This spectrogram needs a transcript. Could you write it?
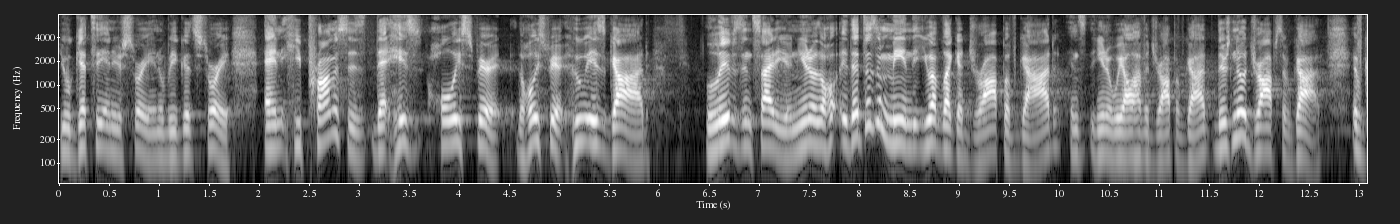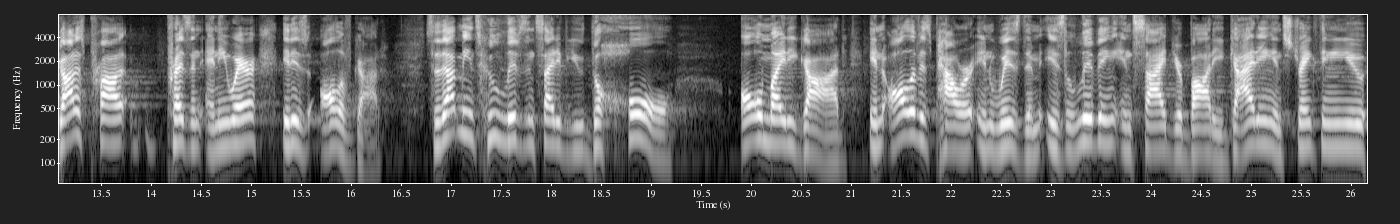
You'll get to the end of your story and it'll be a good story. And he promises that his Holy Spirit, the Holy Spirit, who is God, lives inside of you. And you know, whole, that doesn't mean that you have like a drop of God. And, you know, we all have a drop of God. There's no drops of God. If God is pro- present anywhere, it is all of God. So that means who lives inside of you, the whole Almighty God, in all of his power and wisdom, is living inside your body, guiding and strengthening you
